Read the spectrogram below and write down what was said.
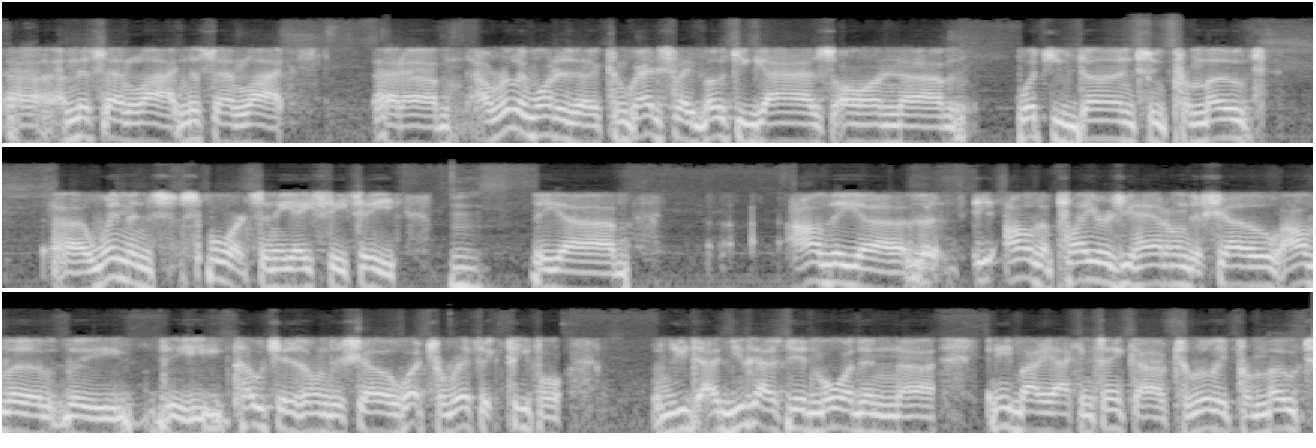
Uh, I miss that a lot. Miss that a lot. But um, I really wanted to congratulate both you guys on um, what you've done to promote uh, women's sports in the ACC. The uh, all the, uh, the all the players you had on the show, all the the the coaches on the show. What terrific people! You you guys did more than uh, anybody I can think of to really promote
